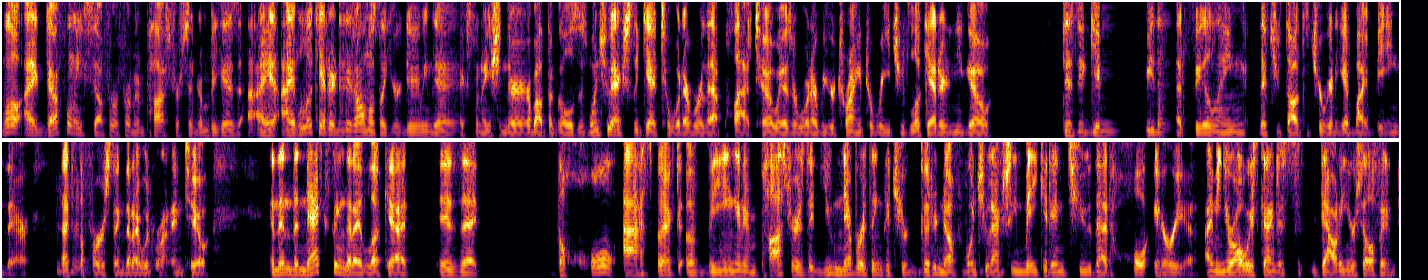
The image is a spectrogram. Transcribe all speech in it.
Well, I definitely suffer from imposter syndrome because I, I look at it as almost like you're giving the explanation there about the goals. Is once you actually get to whatever that plateau is or whatever you're trying to reach, you look at it and you go, does it give you that feeling that you thought that you were going to get by being there? That's mm-hmm. the first thing that I would run into. And then the next thing that I look at is that the whole aspect of being an imposter is that you never think that you're good enough once you actually make it into that whole area. I mean, you're always kind of doubting yourself. And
